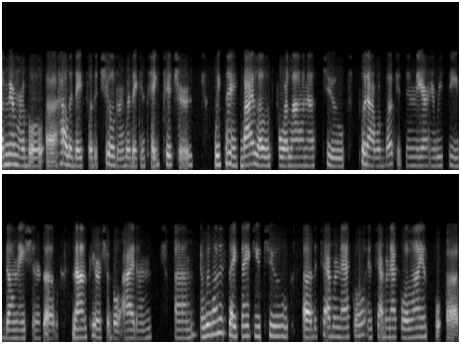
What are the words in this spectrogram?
a memorable uh, holiday for the children where they can take pictures. We thank Bilos for allowing us to put our buckets in there and receive donations of non perishable items. Um, and we want to say thank you to uh, the Tabernacle and Tabernacle Alliance uh,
